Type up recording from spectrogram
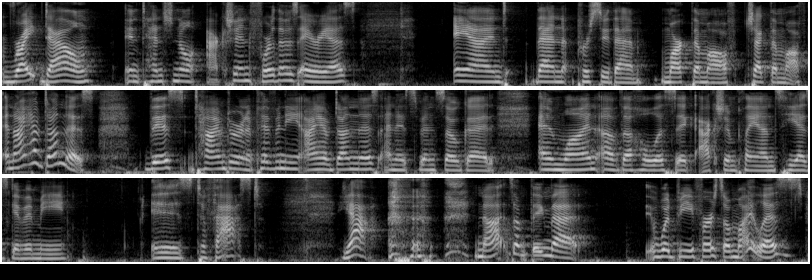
Write down intentional action for those areas and then pursue them, mark them off, check them off. And I have done this. This time during Epiphany, I have done this and it's been so good. And one of the holistic action plans he has given me is to fast. Yeah, not something that would be first on my list,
